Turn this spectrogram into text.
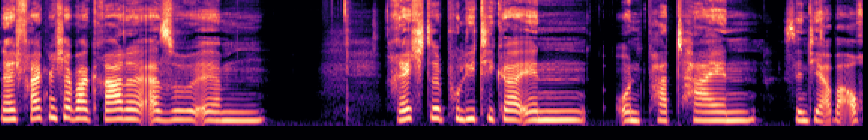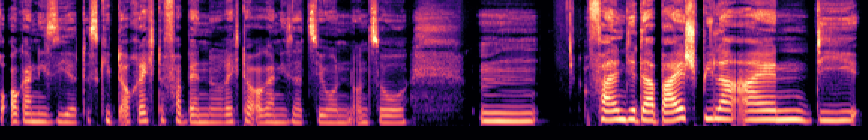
Na, ich frage mich aber gerade, also ähm, rechte PolitikerInnen und Parteien sind ja aber auch organisiert. Es gibt auch rechte Verbände, rechte Organisationen und so. Hm, fallen dir da Beispiele ein, die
